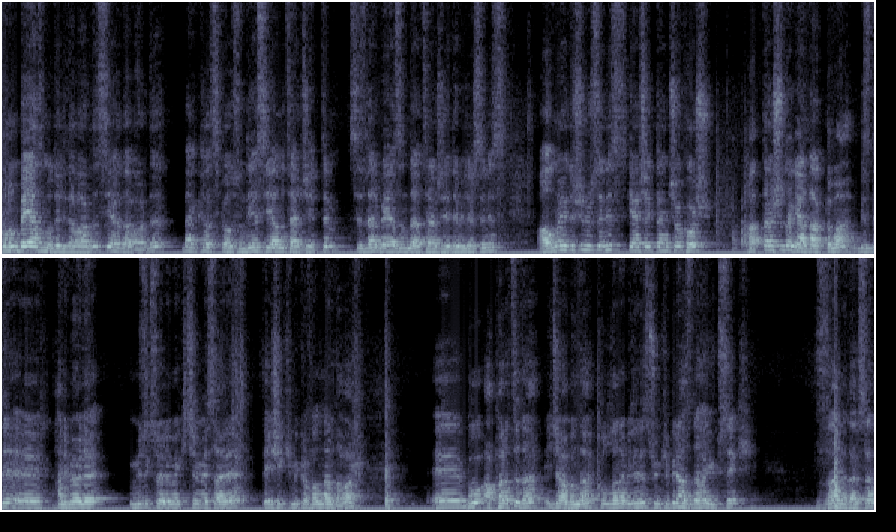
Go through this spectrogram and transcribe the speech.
Bunun beyaz modeli de vardı, siyahı da vardı. Ben klasik olsun diye siyahını tercih ettim. Sizler beyazını da tercih edebilirsiniz. Almayı düşünürseniz gerçekten çok hoş. Hatta şu da geldi aklıma. Bizde e, hani böyle müzik söylemek için vesaire değişik mikrofonlar da var. E, bu aparatı da icabında kullanabiliriz çünkü biraz daha yüksek. Zannedersem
